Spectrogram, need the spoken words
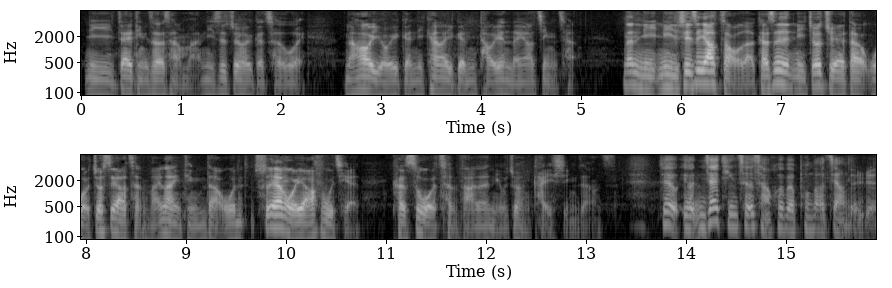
你在停车场嘛，你是最后一个车位，然后有一个你看到一个你讨厌的人要进场，那你你其实要走了，可是你就觉得我就是要惩罚，让你停不到。我虽然我也要付钱。可是我惩罚了你，我就很开心这样子。对，有你在停车场会不会碰到这样的人？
